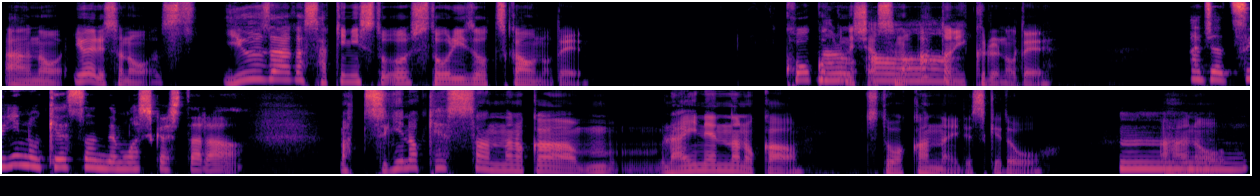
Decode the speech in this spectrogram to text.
あの、いわゆるその、ユーザーが先にストーリーズを使うので、広告主はその後に来るので、あ、じゃあ次の決算でもしかしたら、まあ、次の決算なのか、ん来年なのか、ちょっとわかんないですけど。あの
